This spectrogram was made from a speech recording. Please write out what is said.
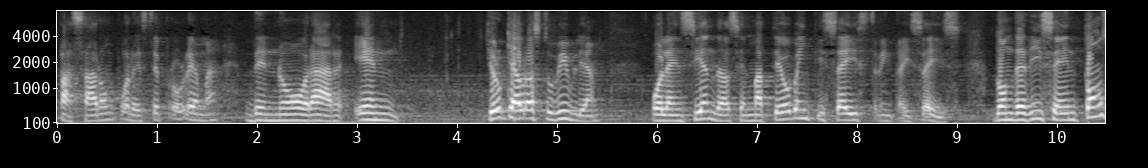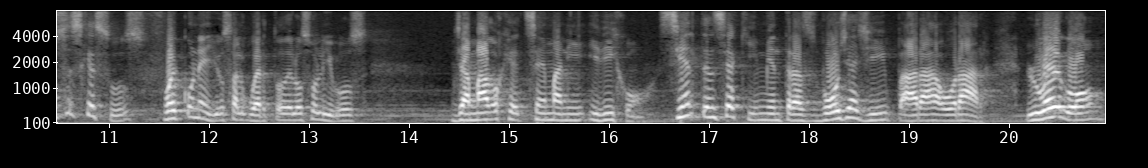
pasaron por este problema de no orar. En, quiero que abras tu Biblia o la enciendas en Mateo 26, 36, donde dice, entonces Jesús fue con ellos al huerto de los olivos llamado Getsemaní y dijo, siéntense aquí mientras voy allí para orar. Luego,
